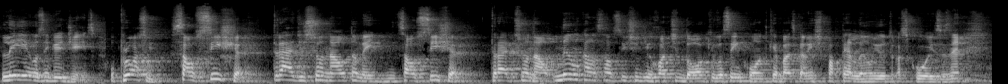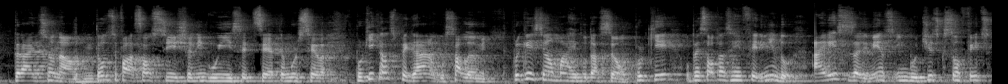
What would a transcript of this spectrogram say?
Leia os ingredientes. O próximo, salsicha tradicional também. Salsicha tradicional, não aquela salsicha de hot dog que você encontra, que é basicamente papelão e outras coisas, né? Tradicional. Então você fala salsicha, linguiça, etc, morcela. Por que, que elas pegaram o salame? Por que eles têm uma má reputação? Porque o pessoal está se referindo a esses alimentos embutidos que são feitos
